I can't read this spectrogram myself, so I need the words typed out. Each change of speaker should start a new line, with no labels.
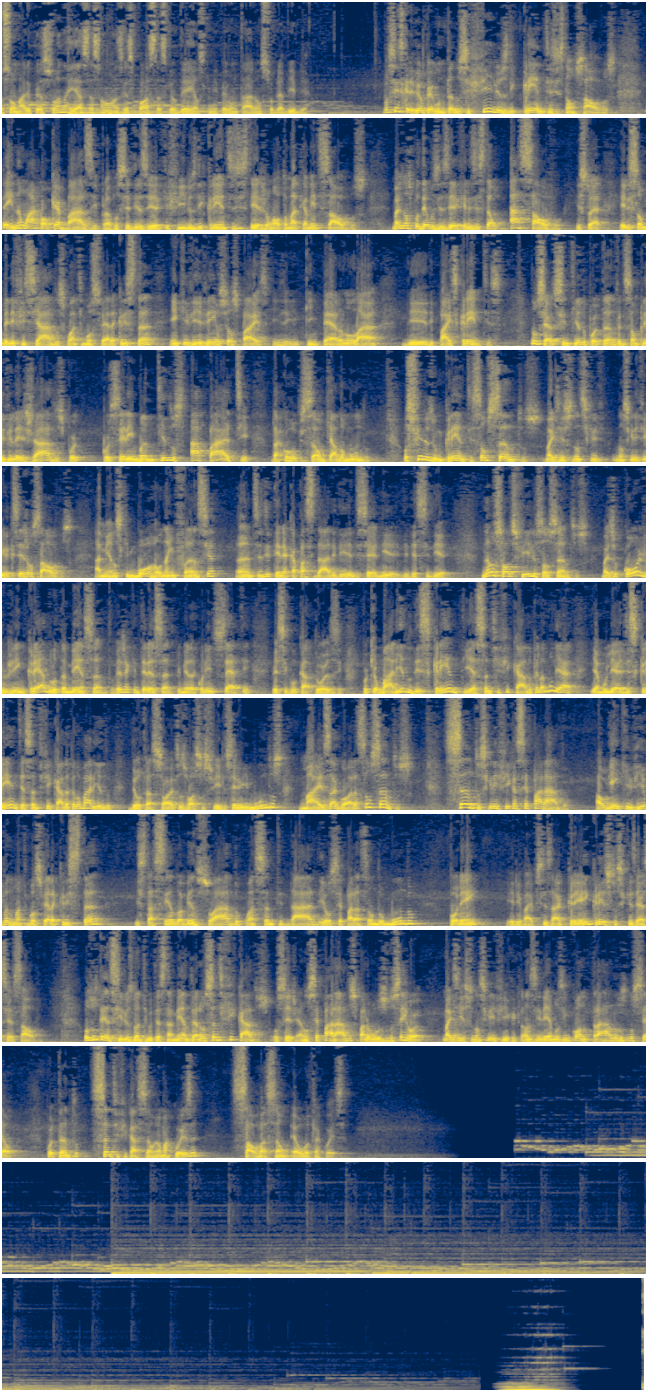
Eu sou Mário Persona e essas são as respostas que eu dei aos que me perguntaram sobre a Bíblia.
Você escreveu perguntando se filhos de crentes estão salvos. Bem, não há qualquer base para você dizer que filhos de crentes estejam automaticamente salvos. Mas nós podemos dizer que eles estão a salvo, isto é, eles são beneficiados com a atmosfera cristã em que vivem os seus pais, que, que imperam no lar de, de pais crentes. Num certo sentido, portanto, eles são privilegiados por, por serem mantidos à parte da corrupção que há no mundo. Os filhos de um crente são santos, mas isso não significa que sejam salvos, a menos que morram na infância antes de terem a capacidade de discernir, de decidir. Não só os filhos são santos, mas o cônjuge incrédulo também é santo. Veja que interessante, 1 Coríntios 7, versículo 14. Porque o marido descrente é santificado pela mulher, e a mulher descrente é santificada pelo marido. De outra sorte, os vossos filhos seriam imundos, mas agora são santos. Santo significa separado. Alguém que viva numa atmosfera cristã está sendo abençoado com a santidade ou separação do mundo, porém ele vai precisar crer em Cristo se quiser ser salvo. Os utensílios do Antigo Testamento eram santificados, ou seja, eram separados para o uso do Senhor. Mas isso não significa que nós iremos encontrá-los no céu. Portanto, santificação é uma coisa, salvação é outra coisa.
